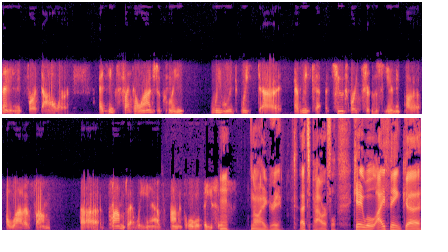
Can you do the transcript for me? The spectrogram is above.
thing for a dollar. I think psychologically, we would we uh, make huge breakthroughs in uh, a lot of um, uh, problems that we have on a global basis. Mm. No, I agree. That's powerful. Okay, well, I think uh,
